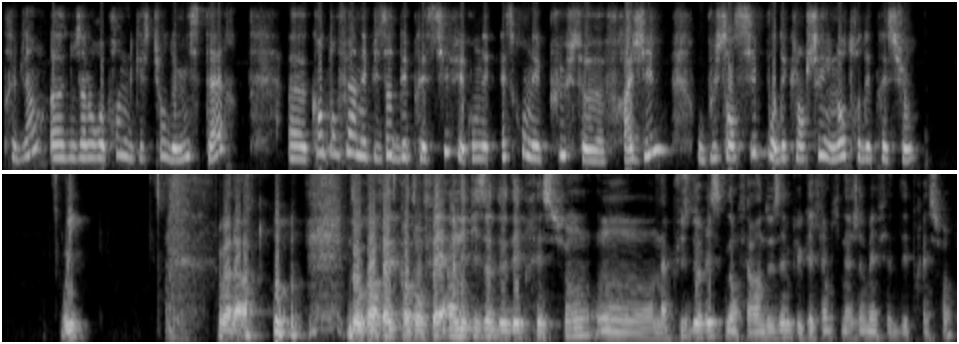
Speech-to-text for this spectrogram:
Très bien. Euh, nous allons reprendre une question de mystère. Euh, quand on fait un épisode dépressif, et qu'on est, est-ce qu'on est plus euh, fragile ou plus sensible pour déclencher une autre dépression? Oui. Voilà. Donc en fait, quand on fait un épisode de dépression, on a plus de risques d'en faire un deuxième que quelqu'un qui n'a jamais fait de dépression.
